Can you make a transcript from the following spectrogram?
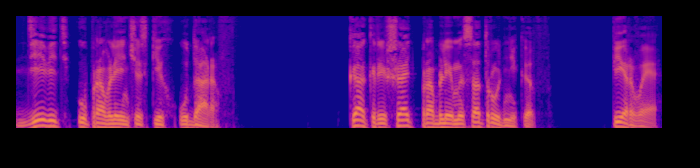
9 управленческих ударов. Как решать проблемы сотрудников? Первое.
